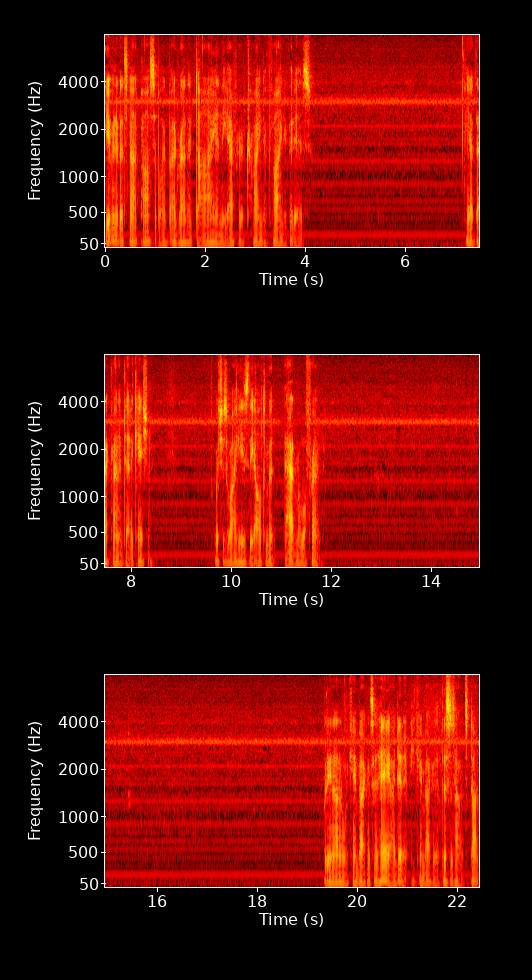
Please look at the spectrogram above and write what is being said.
Even if it's not possible, I'd, I'd rather die in the effort of trying to find if it is. He had that kind of dedication, which is why he's the ultimate admirable friend. But he not only came back and said, hey, I did it, he came back and said, this is how it's done.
